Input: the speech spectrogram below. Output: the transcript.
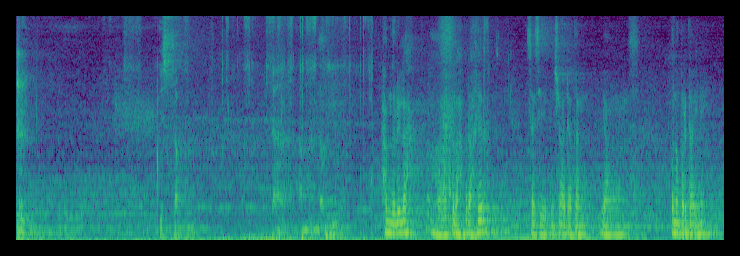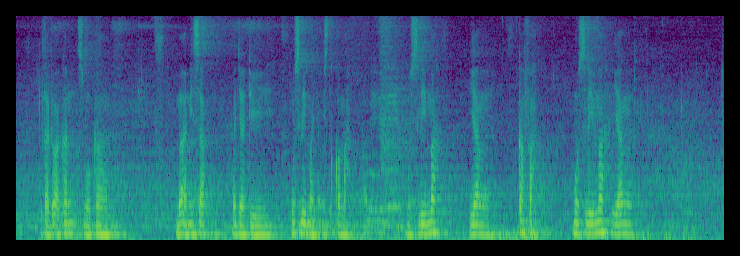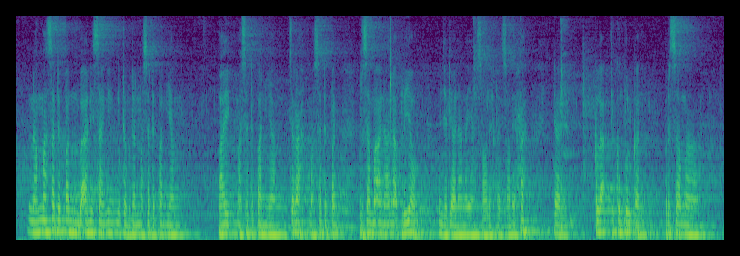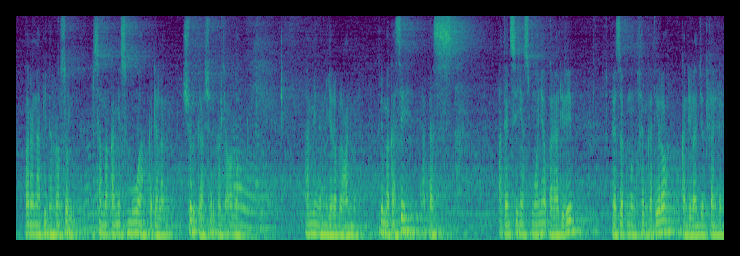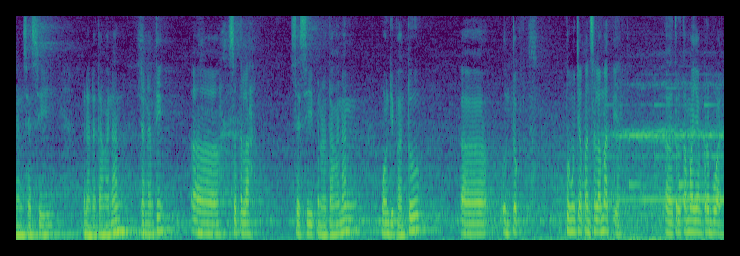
Alhamdulillah uh, telah berakhir sesi pensyahadatan yang penuh berkah ini. Kita doakan semoga Mbak Anissa menjadi muslimah yang istiqomah. Muslimah yang kafah. Muslimah yang nah, masa depan Mbak Anissa ini mudah-mudahan masa depan yang baik, masa depan yang cerah, masa depan bersama anak-anak beliau menjadi anak-anak yang soleh dan solehah dan kelak dikumpulkan bersama para nabi dan rasul bersama kami semua ke dalam surga surga Allah. Amin amin ya rabbal alamin. Terima kasih atas atensinya semuanya para hadirin. Jazakumullah khairan katsira akan dilanjutkan dengan sesi penandatanganan dan nanti uh, setelah sesi penandatanganan mohon dibantu uh, untuk pengucapan selamat ya uh, terutama yang perempuan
